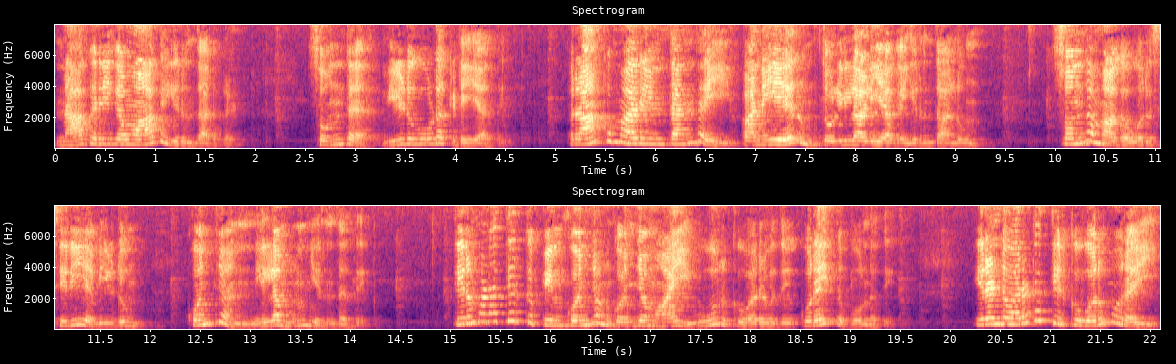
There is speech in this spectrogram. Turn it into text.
நாகரிகமாக இருந்தார்கள். சொந்த வீடு கூட கிடையாது. ராம்குமாரின் தந்தை பனையேறும் தொழிலாளியாக இருந்தாலும் சொந்தமாக ஒரு சிறிய வீடும் கொஞ்சம் நிலமும் இருந்தது. திருமணத்திற்கு பின் கொஞ்சம் கொஞ்சமாய் ஊருக்கு வருவது குறைத்து போனது. இரண்டு வருடத்திற்கு ஒரு முறை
